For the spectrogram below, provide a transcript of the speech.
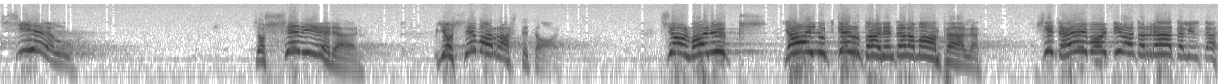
sielu, jos se viedään, jos se varastetaan, se on vain yksi ja ainutkertainen täällä maan päällä. Sitä ei voi tilata räätäliltä,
